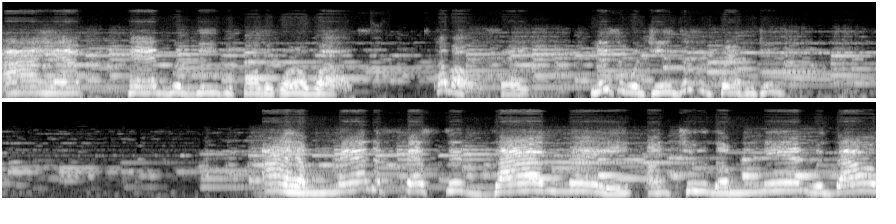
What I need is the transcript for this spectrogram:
I have had with thee before the world was. Come on, say. Listen with Jesus. This is prayer from Jesus. Have manifested thy name unto the men which thou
